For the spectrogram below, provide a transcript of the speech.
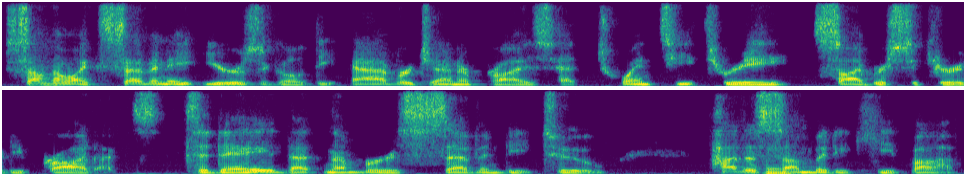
something like seven, eight years ago, the average enterprise had 23 cybersecurity products. Today, that number is 72. How does hmm. somebody keep up?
